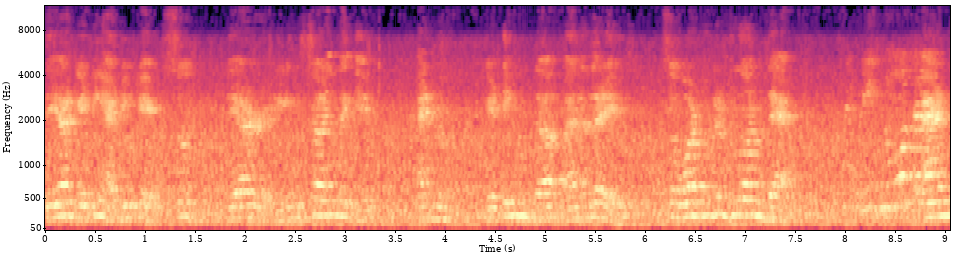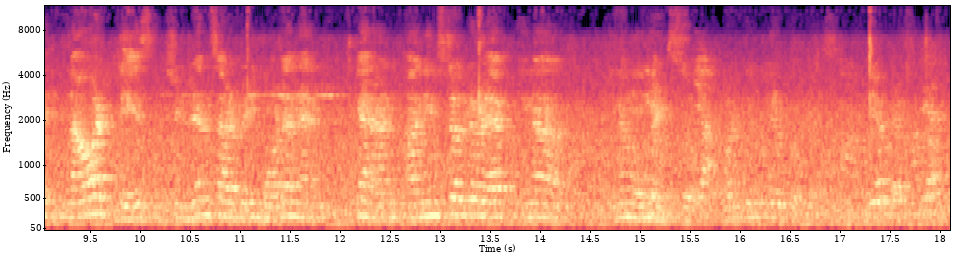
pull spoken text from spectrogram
they are getting addicted, so they are reinstalling the game and getting the another age. So what would you do on that? We know that. And nowadays, children are very modern and can uninstall your app in a in a moment. So Yeah. what will be your progress? They are, they are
